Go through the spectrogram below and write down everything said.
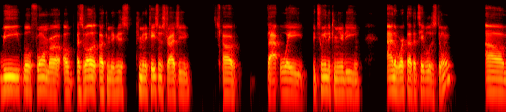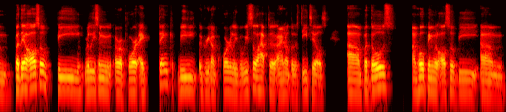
we will form a, a as well a communication communication strategy uh, that way between the community and the work that the table is doing. Um, but they'll also be releasing a report. I think we agreed on quarterly, but we still have to iron out those details. Um, but those I'm hoping will also be um,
